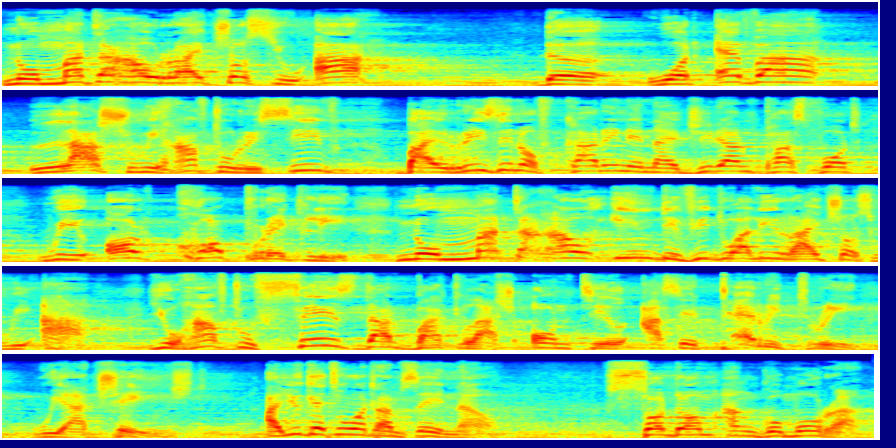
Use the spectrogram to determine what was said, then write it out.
No matter how righteous you are the whatever lash we have to receive by reason of carrying a Nigerian passport we all corporately no matter how individually righteous we are you have to face that backlash until as a territory we are changed. Are you getting what i'm saying now? Sodom and gomorrah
